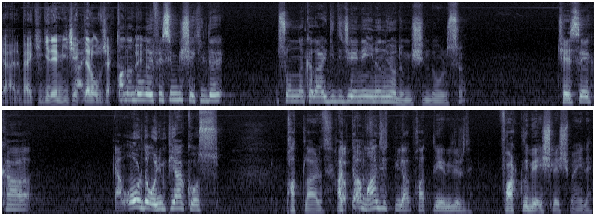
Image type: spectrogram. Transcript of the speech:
yani belki giremeyecekler olacaktı burada Anadolu yani. Efes'in bir şekilde sonuna kadar gideceğine inanıyordum işin doğrusu. CSK ya orada Olympiakos patlardı. Hatta. Madrid bile patlayabilirdi. Farklı bir eşleşmeyle.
